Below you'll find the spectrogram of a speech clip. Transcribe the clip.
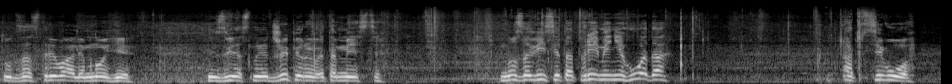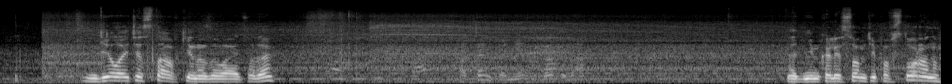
Тут застревали многие известные джиперы в этом месте. Но зависит от времени года, от всего. Делайте ставки, называется, да? центра, нет, да, туда. Одним колесом типа в сторону.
